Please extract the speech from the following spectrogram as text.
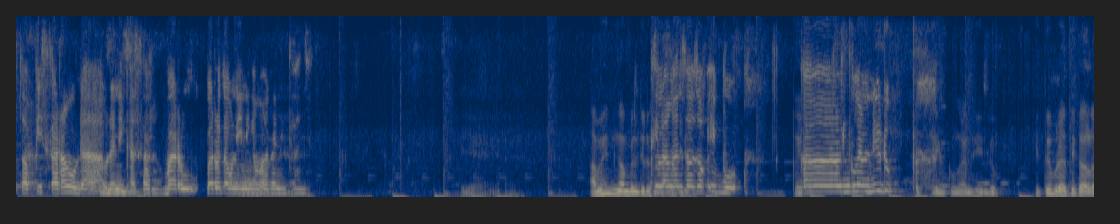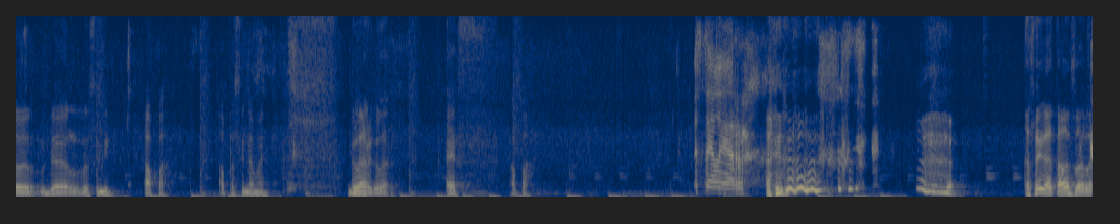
tapi sekarang udah udah nikah sekarang. Baru baru tahun ini kemarin nikahnya. Iya. Amin ngambil jurusan Kehilangan sosok ibu. Kayak Eh, lingkungan hidup. lingkungan hidup. Itu berarti kalau udah lulus ini apa? Apa sih namanya? Gelar gelar. S apa? Steller. saya nggak tahu soalnya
